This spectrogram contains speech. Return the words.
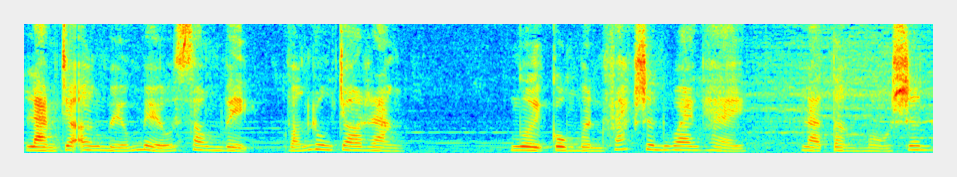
làm cho ân miễu miễu xong việc vẫn luôn cho rằng người cùng mình phát sinh quan hệ là tần mộ sinh.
